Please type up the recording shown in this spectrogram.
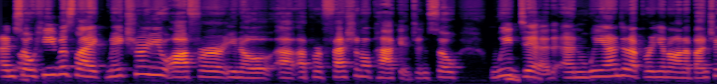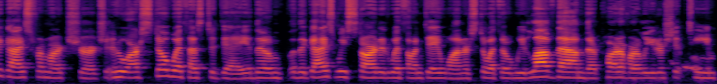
And so he was like, make sure you offer, you know, a, a professional package. And so we mm-hmm. did. And we ended up bringing on a bunch of guys from our church who are still with us today. The, the guys we started with on day one are still with us. We love them. They're part of our leadership team.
